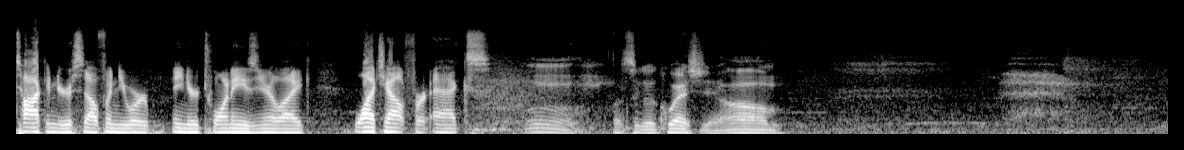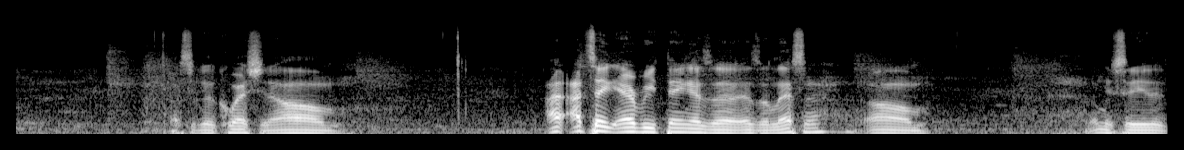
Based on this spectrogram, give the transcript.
talking to yourself when you were in your 20s and you're like, watch out for X. Mm, that's a good question. Um, that's a good question. Um, I, I, take everything as a as a lesson. Um, let me see.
